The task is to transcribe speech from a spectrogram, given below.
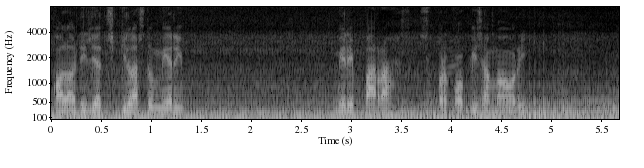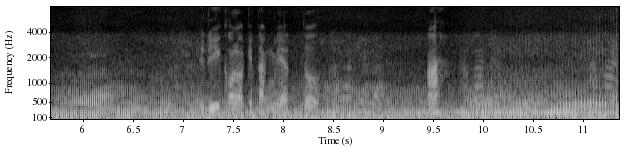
kalau dilihat sekilas tuh mirip mirip parah super kopi sama ori jadi kalau kita ngeliat tuh Aman? Hah? Aman ya? Aman.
